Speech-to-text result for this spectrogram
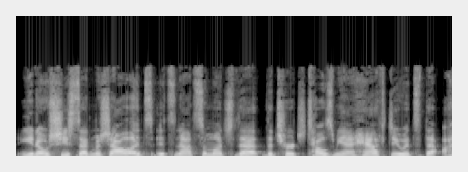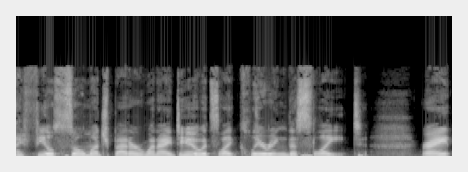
you know, she said, Michelle, it's it's not so much that the church tells me I have to; it's that I feel so much better when I do. It's like clearing the slate right?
